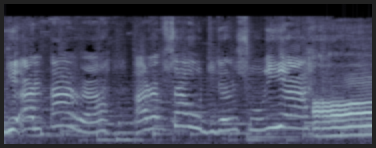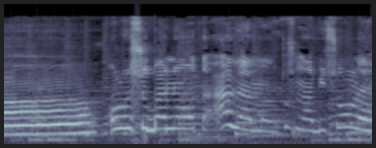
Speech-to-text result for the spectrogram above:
di antara Arab Saudi dan Suriah. Allah Subhanahu wa taala mengutus Nabi Soleh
